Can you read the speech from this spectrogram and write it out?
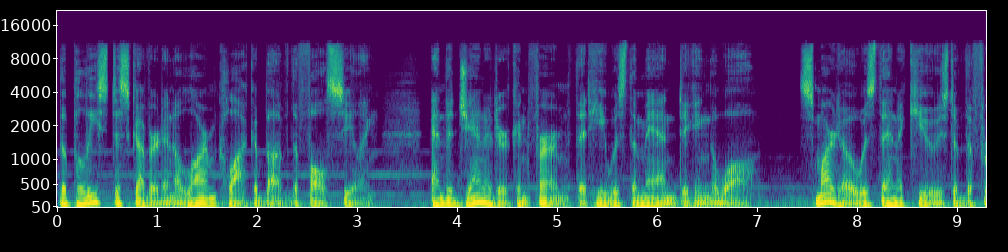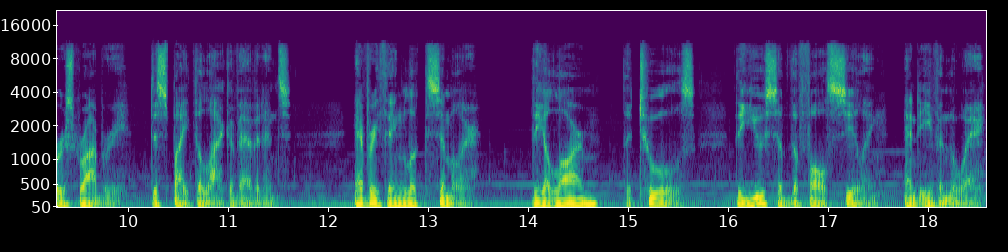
the police discovered an alarm clock above the false ceiling, and the janitor confirmed that he was the man digging the wall. Smarto was then accused of the first robbery, despite the lack of evidence. Everything looked similar. The alarm, the tools, the use of the false ceiling, and even the way.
